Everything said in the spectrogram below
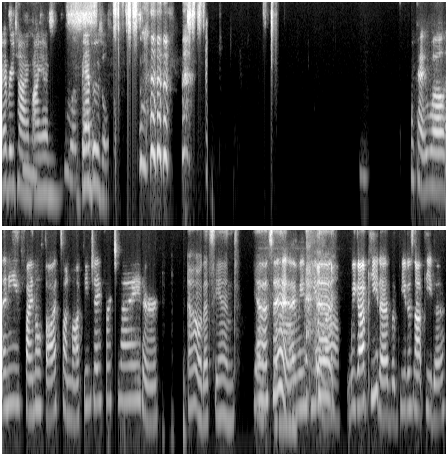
every time I am Love bamboozled. okay, well, any final thoughts on Mockingjay for tonight or Oh, that's the end. yeah, that's it. I mean Peeta Wow. we got Peeta, but Peeta's not Peeta,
